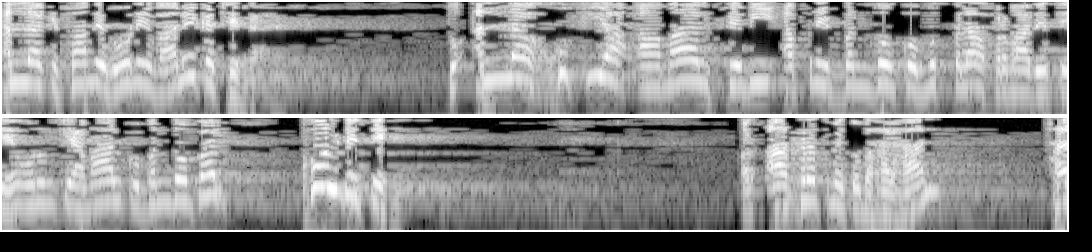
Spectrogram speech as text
اللہ کے سامنے رونے والے کا چہرہ ہے۔ تو اللہ خفیہ اعمال سے بھی اپنے بندوں کو مطلع فرما دیتے ہیں اور ان کے اعمال کو بندوں پر کھول دیتے ہیں۔ اور آخرت میں تو بہرحال ہر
